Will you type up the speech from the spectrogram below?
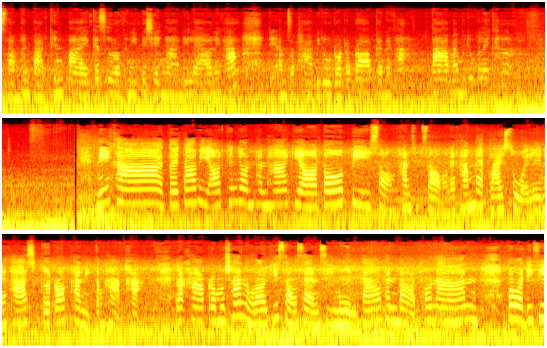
13,000 บาทขึ้นไป ก็ซื้อรถคันนี้ไปใช้งานได้แล้วนะคะ เดี๋ยวแอมจะพาไปดูรถรอบๆกันนะคะ ตามแอมไปดูกันเลยค่ะ นี่ค่ะ ออสเครื่องยนต์1,500เกียร์ออโต้ปี 2012 นะคะ แม็กลายสวยเลยนะคะ สเกิร์ตรอบคันอีกต่างหากค่ะ ราคาโปรโมชั่นของเราอยู่ที่ 249,000 บาทเท่านั้น ประวัติฟรี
